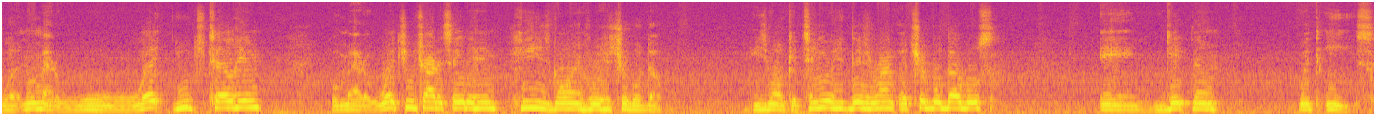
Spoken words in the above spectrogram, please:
what no matter what you tell him, no matter what you try to say to him, he's going for his triple double. He's going to continue this run of triple doubles and get them with ease.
